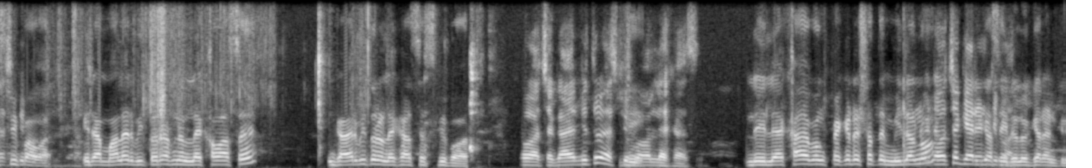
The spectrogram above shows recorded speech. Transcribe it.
এসপি পাওয়ার এটা মালের ভিতরে আপনার লেখাও আছে গায়ের ভিতরে লেখা আছে এসপি পাওয়ার ও আচ্ছা গায়ের ভিতরে এসপি পাওয়ার লেখা আছে। লেখা এবং প্যাকেটের সাথে মিলানো। এটা হচ্ছে গ্যারান্টি এটা হলো গ্যারান্টি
